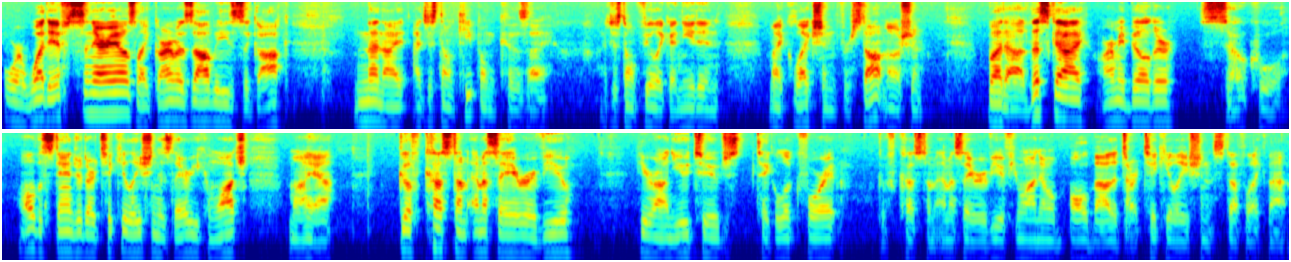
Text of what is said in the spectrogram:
or what if scenarios like Garmazavi, Z'Gok, and then I, I just don't keep them because I, I just don't feel like I need in my collection for stop motion. But uh, this guy, Army Builder, so cool. All the standard articulation is there. You can watch my uh, Gouf Custom MSiA review here on YouTube. Just take a look for it. Gouf Custom MSiA review if you want to know all about its articulation, stuff like that.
